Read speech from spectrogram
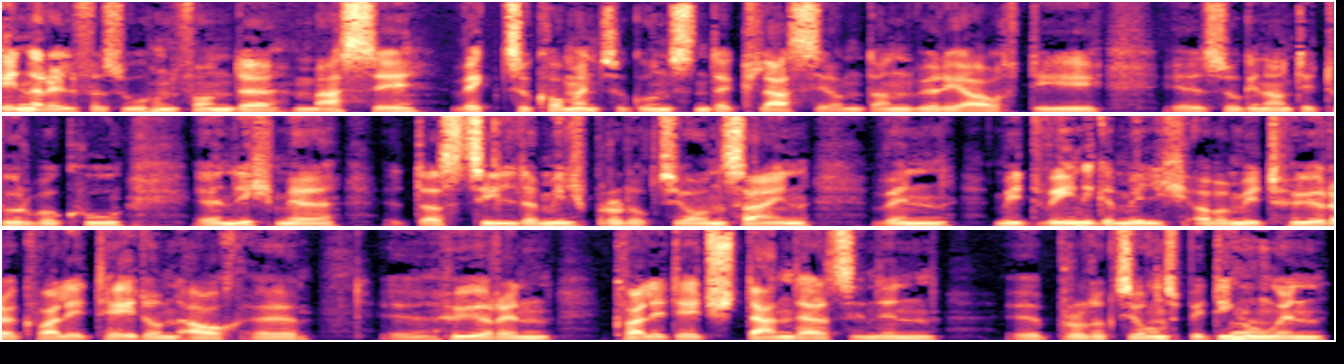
generell versuchen, von der Masse wegzukommen zugunsten der Klasse. Und dann würde auch die äh, sogenannte Turbokuh äh, nicht mehr das Ziel der Milchproduktion sein, wenn mit weniger Milch, aber mit höherer Qualität und auch äh, äh höheren Qualitätsstandards in den äh, Produktionsbedingungen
